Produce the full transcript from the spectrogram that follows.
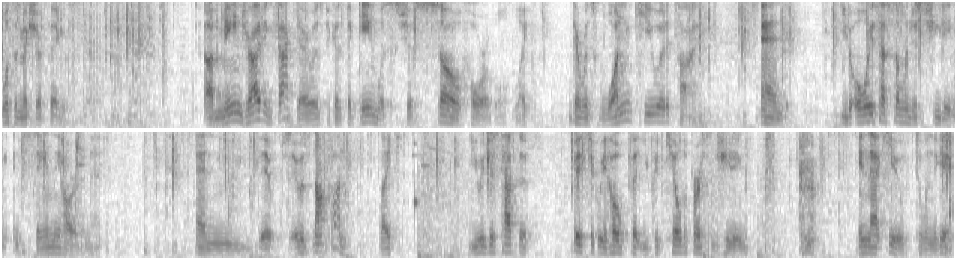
well, it's a mixture of things. A main driving factor was because the game was just so horrible. Like, there was one queue at a time, and you'd always have someone just cheating insanely hard in it. And it, it was not fun. Like, you would just have to basically hope that you could kill the person cheating in that queue to win the game.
